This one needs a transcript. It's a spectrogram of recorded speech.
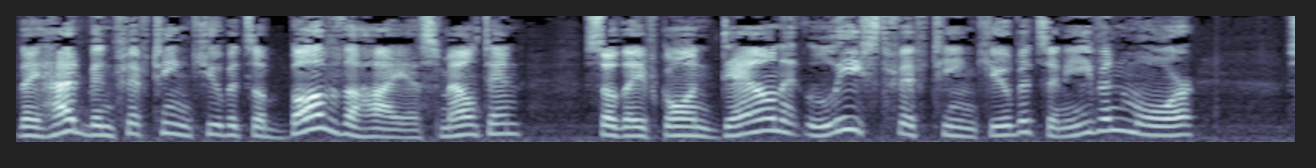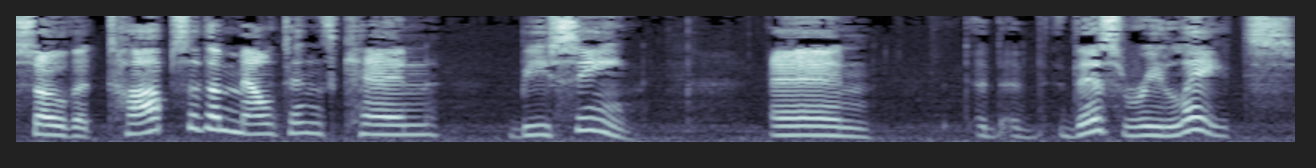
they had been 15 cubits above the highest mountain so they've gone down at least 15 cubits and even more so the tops of the mountains can be seen. And this relates,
